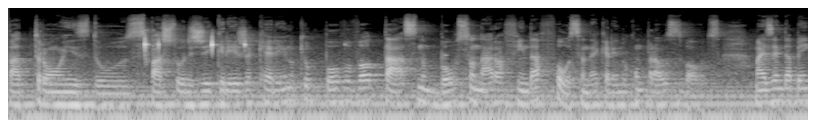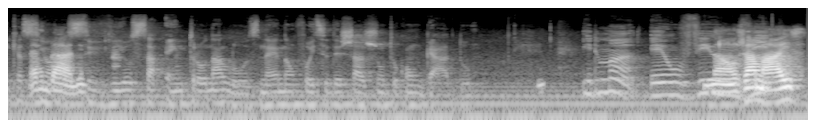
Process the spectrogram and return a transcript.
patrões, dos pastores de igreja querendo que o povo votasse no Bolsonaro a fim da força, né? Querendo comprar os votos. Mas ainda bem que a senhora Verdade. se viu, entrou na luz, né? Não foi se deixar junto com o gado. Irmã, eu vi. Não, jamais.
